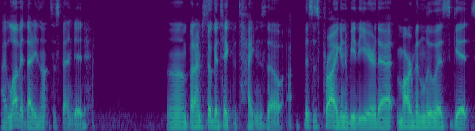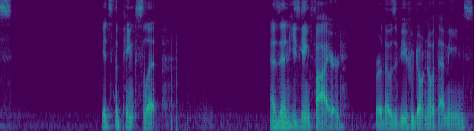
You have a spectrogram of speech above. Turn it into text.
I love it that he's not suspended. Um, but I'm still gonna take the Titans though. Uh, this is probably gonna be the year that Marvin Lewis gets gets the pink slip. As in he's getting fired. For those of you who don't know what that means.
